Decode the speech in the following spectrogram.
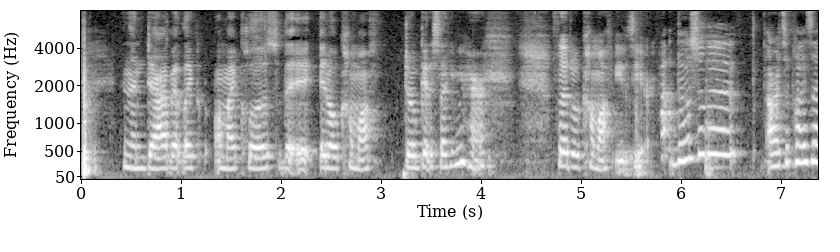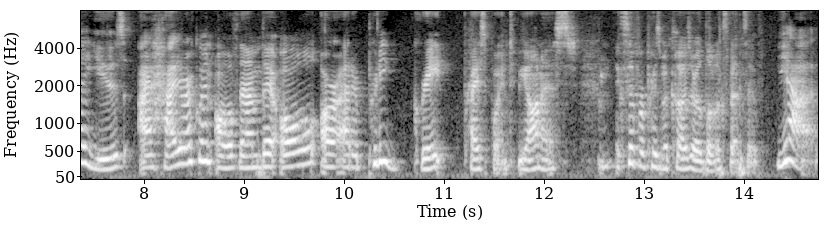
and then dab it like on my clothes so that it, it'll come off. Don't get it stuck in your hair. so that it'll come off easier. Uh, those are the art supplies I use. I highly recommend all of them. They all are at a pretty great price point to be honest. Except for Prismacolors are a little expensive. Yeah,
